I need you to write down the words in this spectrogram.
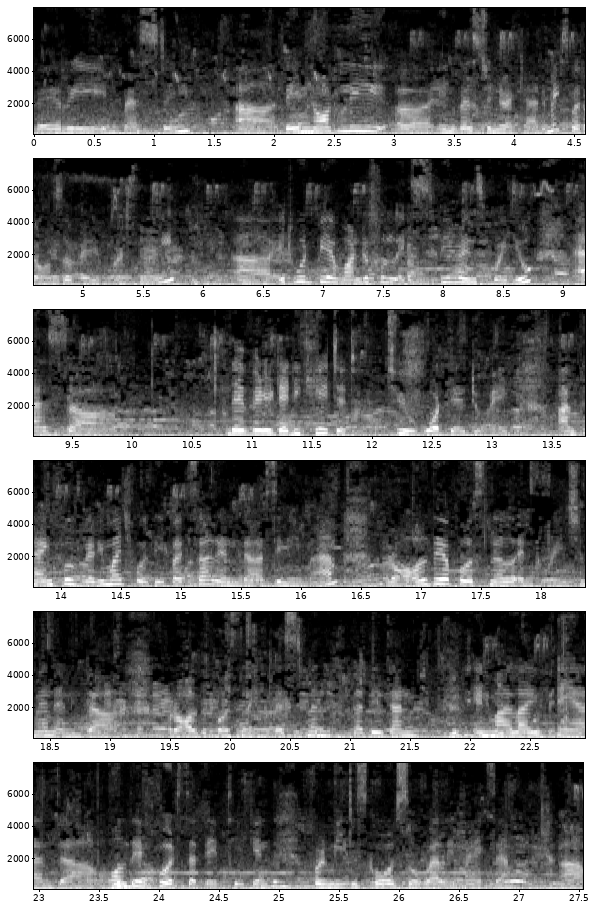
very investing. Uh, they not only uh, invest in your academics but also very personally. Uh, it would be a wonderful experience for you as uh, they're very dedicated to what they're doing. I'm thankful very much for Deepak sir and uh, Sini ma'am for all their personal encouragement and uh, for all the personal investment that they've done in my life and uh, all the efforts that they've taken for me to score so well in my exam. Uh,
